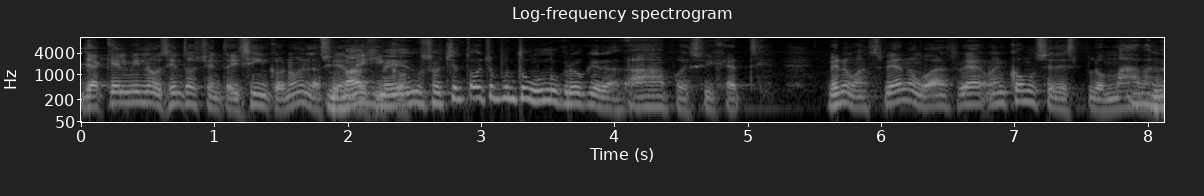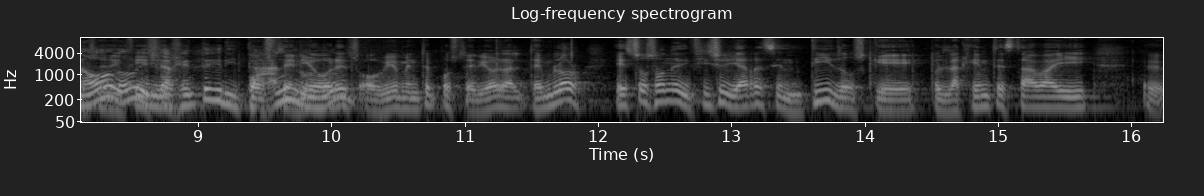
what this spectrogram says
de aquel 1985, ¿no? En la Ciudad Más de México. menos, 88.1 creo que era. Ah, pues fíjate. Vean nomás, vean nomás, vean, vean cómo se desplomaban No, los no, y edificios. la gente gritando, Posteriores, obviamente posterior al temblor. Estos son edificios ya resentidos que pues la gente estaba ahí eh,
